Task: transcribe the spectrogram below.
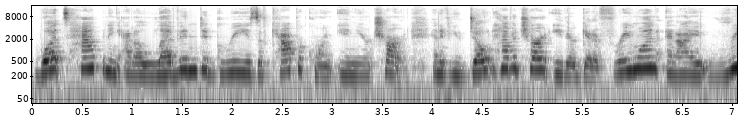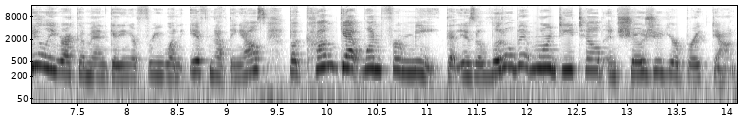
what's happening at 11 degrees of Capricorn in your chart. And if you don't have a chart, either get a free one, and I really recommend getting a free one if nothing else, but come get one for me that is a little bit more detailed and shows you your breakdown.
